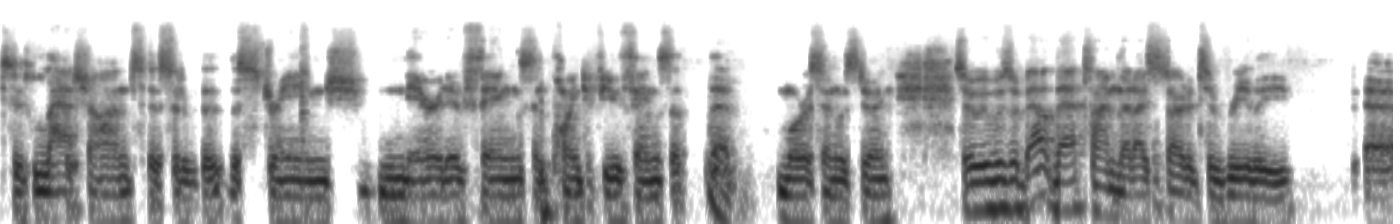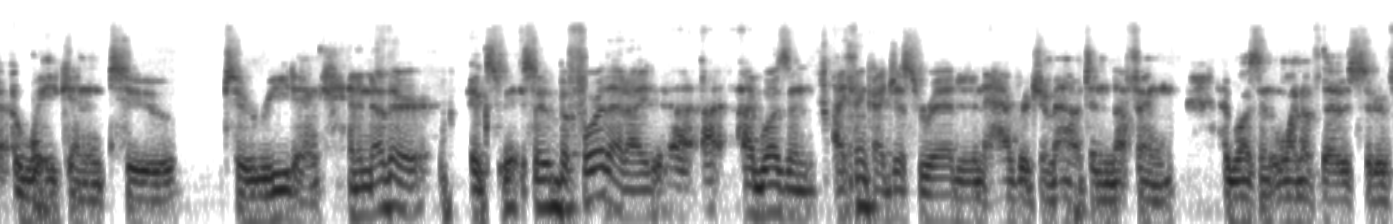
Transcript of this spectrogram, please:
to latch on to sort of the, the strange narrative things and point of view things that, that Morrison was doing. So it was about that time that I started to really uh, awaken to to reading. And another so before that, I, I I wasn't. I think I just read an average amount and nothing. I wasn't one of those sort of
